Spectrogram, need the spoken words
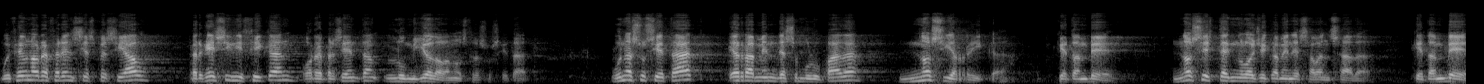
Vull fer una referència especial perquè ells signifiquen o representen el millor de la nostra societat. Una societat és realment desenvolupada no si és rica, que també, no si tecnològicament és avançada, que també,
